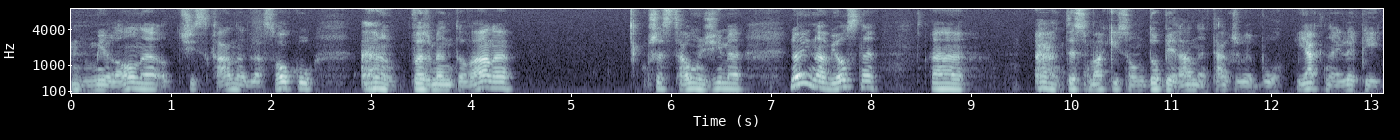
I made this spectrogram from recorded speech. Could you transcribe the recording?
mielone, odciskane dla soku, fermentowane przez całą zimę. No i na wiosnę e, te smaki są dobierane tak, żeby było jak najlepiej.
